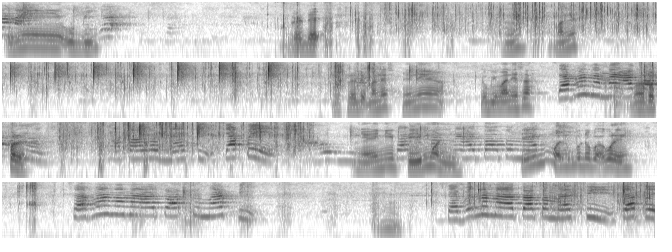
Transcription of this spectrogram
Ini ubi Gredek Hmm, manis Ini gredek manis Ini ubi manis lah Siapa nama Warna purple. Siapa? Yang ini timun Timun pun dia buat goreng Siapa nama Atau mati? hmm. Siapa nama Atau mati? Siapa?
